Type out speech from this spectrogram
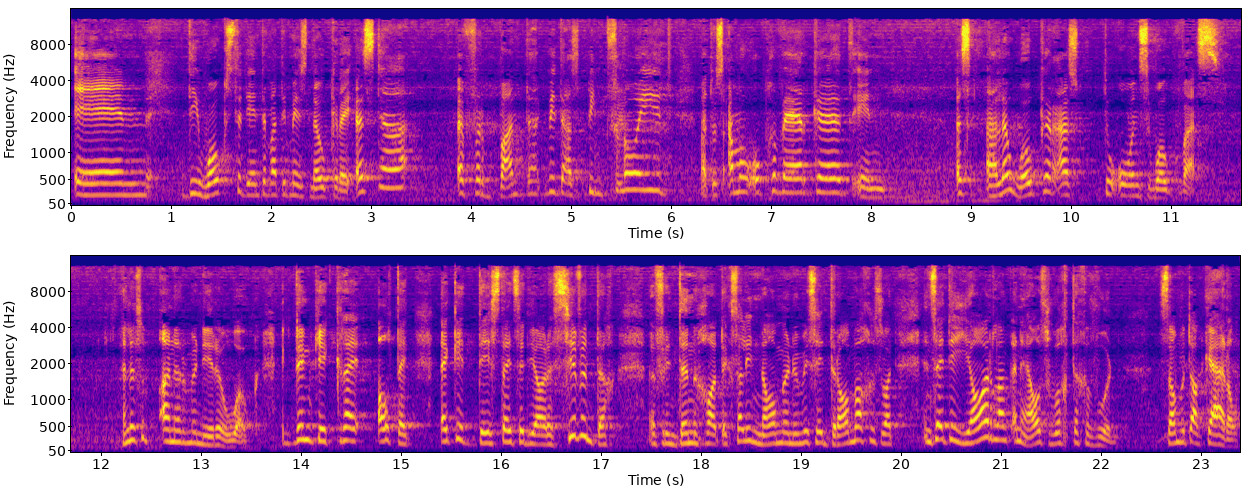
en die woke studente wat die mense nou kry is daar 'n verband ek weet daar's Pink Floyd wat ons almal opgewerk het en is hulle woker as toe ons woke was. Hulle is op ander maniere woke. Ek dink jy kry altyd. Ek het destyds in die jare 70 'n vriendin gehad. Ek sal nie name noem. Sy drama geswat en sy het 'n jaar lank in helshoogte gewoon saam met haar kerel.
